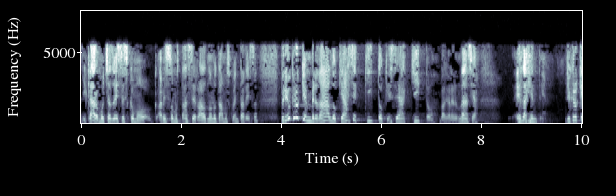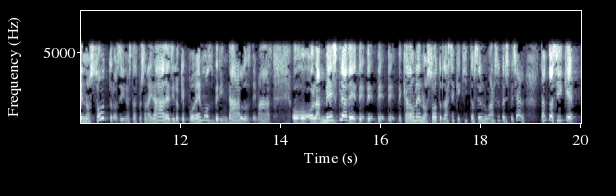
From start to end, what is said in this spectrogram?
Y claro, muchas veces como a veces somos tan cerrados no nos damos cuenta de eso. Pero yo creo que en verdad lo que hace Quito que sea Quito, valga la redundancia, es la gente. Yo creo que nosotros y nuestras personalidades y lo que podemos brindar a los demás, o, la mezcla de, de, cada uno de nosotros, hace que Quito sea un lugar súper especial. Tanto así que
